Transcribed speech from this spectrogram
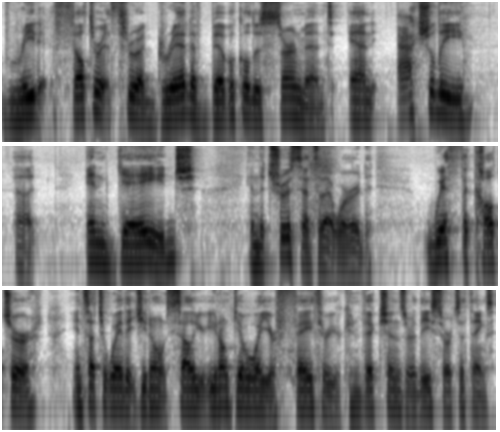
read it, filter it through a grid of biblical discernment, and actually uh, engage, in the truest sense of that word, with the culture in such a way that you don't sell your, you don't give away your faith or your convictions or these sorts of things.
